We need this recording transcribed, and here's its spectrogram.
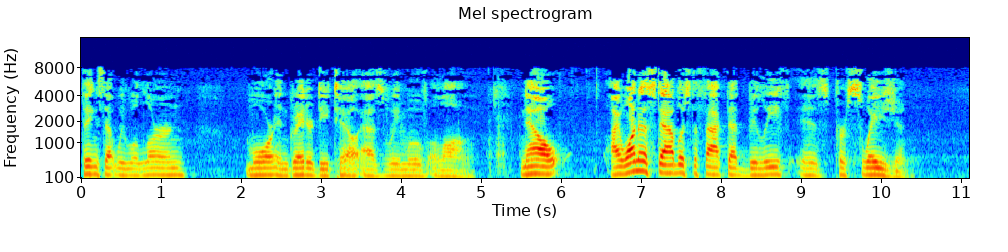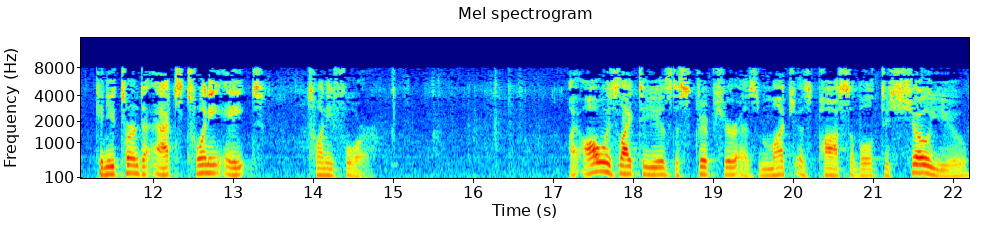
Things that we will learn more in greater detail as we move along. Now, I want to establish the fact that belief is persuasion. Can you turn to Acts 28, 24? I always like to use the scripture as much as possible to show you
